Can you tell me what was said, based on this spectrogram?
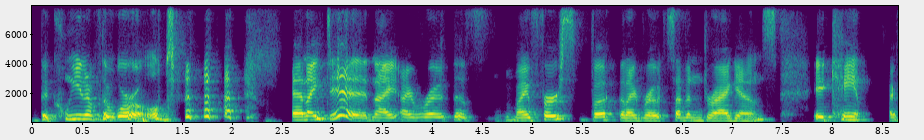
the queen of the world and I did. And I, I wrote this, my first book that I wrote, Seven Dragons. It came, I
